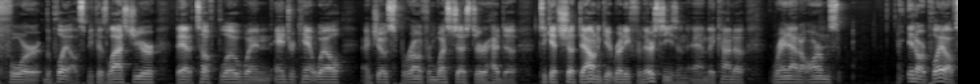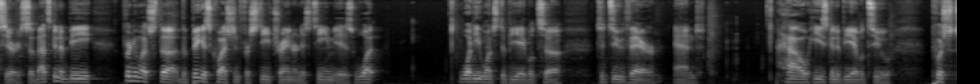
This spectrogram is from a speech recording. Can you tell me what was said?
for the playoffs because last year they had a tough blow when Andrew Cantwell and Joe Sperone from West Chester had to to get shut down and get ready for their season, and they kind of ran out of arms in our playoff series. So that's going to be pretty much the the biggest question for Steve Trainer and his team is what what he wants to be able to to do there and how he's going to be able to push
